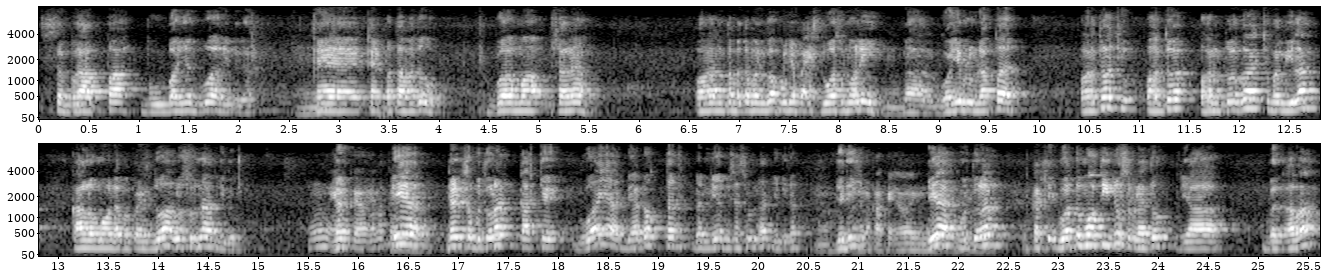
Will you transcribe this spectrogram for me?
seberapa berubahnya gua gitu kan. Kayak kayak pertama tuh gua mau misalnya orang teman-teman gua punya PS2 semua nih. Nah, gua aja belum dapet. Orang tua orang tua orang tua gua cuma bilang kalau mau dapat PS2 lu sunat gitu. Hmm, Dan, enak ya, enak ya. iya, dan kebetulan kakek gua ya dia dokter dan dia bisa sunat gitu kan. Nah, Jadi yang Iya, kebetulan kakek gua tuh mau tidur sebenarnya tuh. Dia ben- apa?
